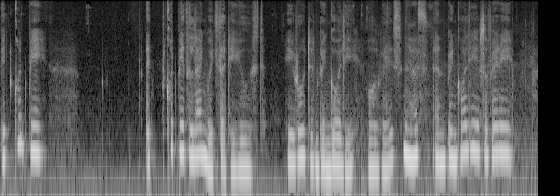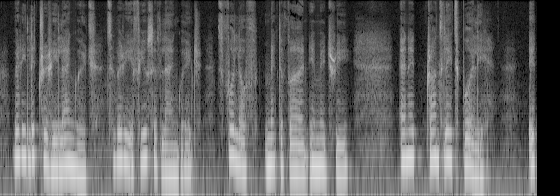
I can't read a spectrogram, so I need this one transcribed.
It could be. It could be the language that he used. He wrote in Bengali always, Yes. and Bengali is a very, very literary language. It's a very effusive language. It's full of metaphor and imagery, and it translates poorly. It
